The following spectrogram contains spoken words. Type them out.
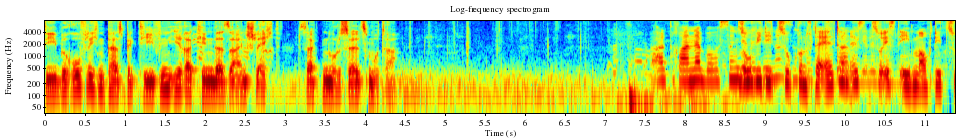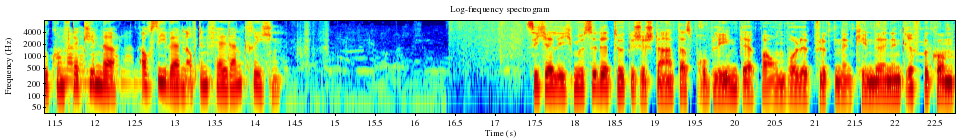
Die beruflichen Perspektiven ihrer Kinder seien schlecht, sagt Nursels Mutter. So wie die Zukunft der Eltern ist, so ist eben auch die Zukunft der Kinder. Auch sie werden auf den Feldern kriechen. Sicherlich müsse der türkische Staat das Problem der Baumwolle pflückenden Kinder in den Griff bekommen,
